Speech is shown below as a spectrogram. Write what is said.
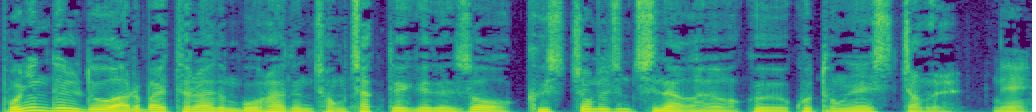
본인들도 아르바이트를 하든 뭘 하든 정착되게 돼서 그 시점을 좀 지나가요. 그 고통의 시점을. 네.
